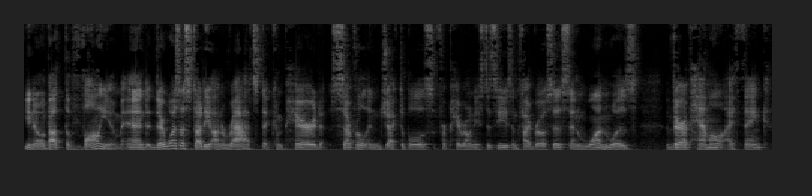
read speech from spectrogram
you know about the volume. And there was a study on rats that compared several injectables for Peyronie's disease and fibrosis, and one was verapamil, I think.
